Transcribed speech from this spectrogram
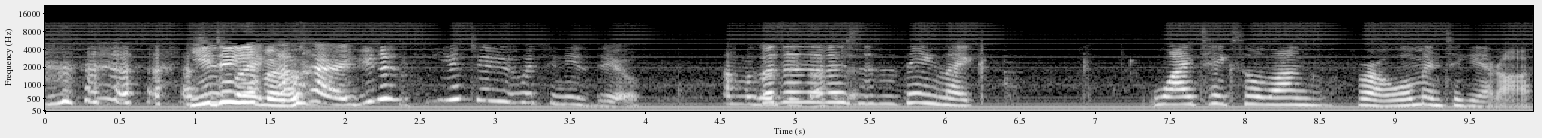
You She's do your like, boo. I'm tired. You just you do what you need to do. I'm gonna go But then there's this. this the thing like why take so long for a woman to get off?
